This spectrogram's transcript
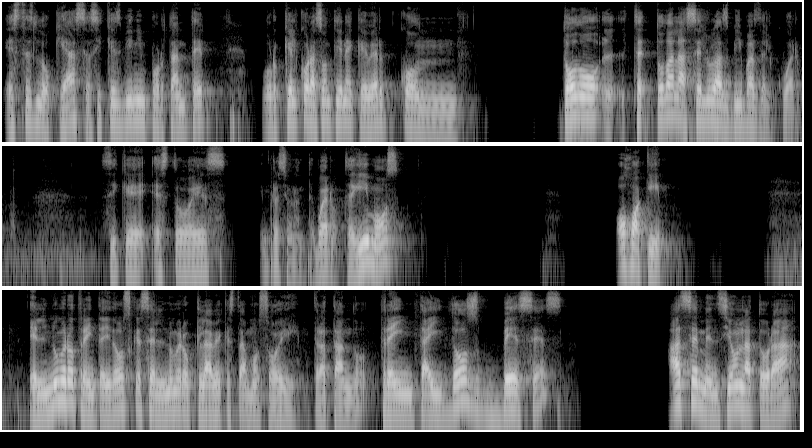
Este es lo que hace. Así que es bien importante porque el corazón tiene que ver con todas las células vivas del cuerpo. Así que esto es impresionante. Bueno, seguimos. Ojo aquí. El número 32, que es el número clave que estamos hoy tratando, 32 veces hace mención la Torah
